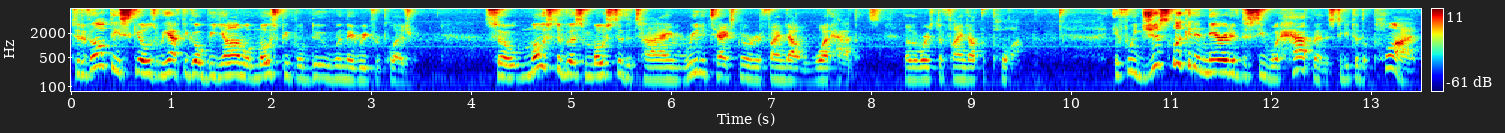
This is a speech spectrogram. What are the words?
To develop these skills, we have to go beyond what most people do when they read for pleasure. So most of us, most of the time, read a text in order to find out what happens. In other words, to find out the plot. If we just look at a narrative to see what happens to get to the plot,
